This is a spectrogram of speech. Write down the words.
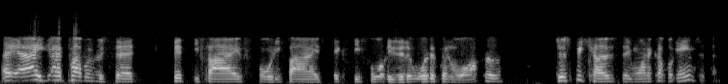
I, I, I probably said 55, 45, 60, 40 that it would have been Walker just because they won a couple games with them,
